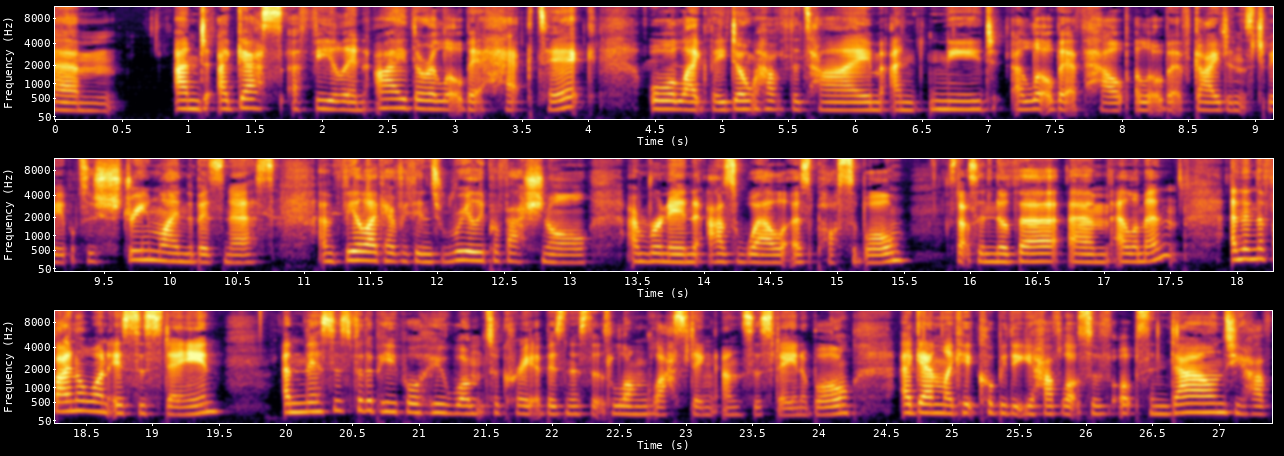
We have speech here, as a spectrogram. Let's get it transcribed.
um, and I guess a feeling either a little bit hectic or like they don't have the time and need a little bit of help, a little bit of guidance to be able to streamline the business and feel like everything's really professional and running as well as possible. So that's another um, element. And then the final one is sustain. And this is for the people who want to create a business that's long lasting and sustainable. Again, like it could be that you have lots of ups and downs, you have,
